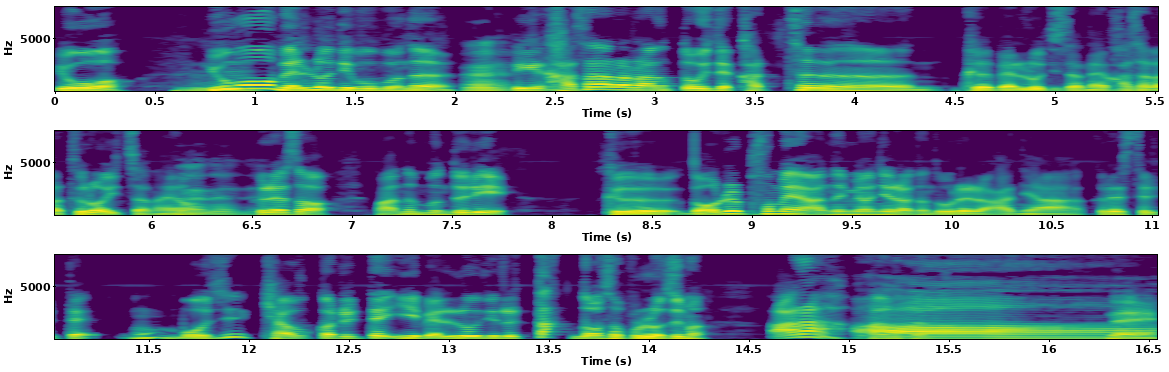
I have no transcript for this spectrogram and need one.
요거 요거 멜로디 부분은 음. 네. 이게 가사랑 또 이제 같은 그 멜로디잖아요. 가사가 들어 있잖아요. 네네네. 그래서 많은 분들이 그 너를 품에 안으면이라는 노래를 아냐 그랬을 때 음, 뭐지 갸웃거릴 때 이 멜로디를 딱 넣어서 불러주면 알아. 아. 네.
